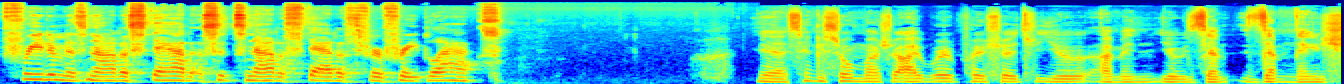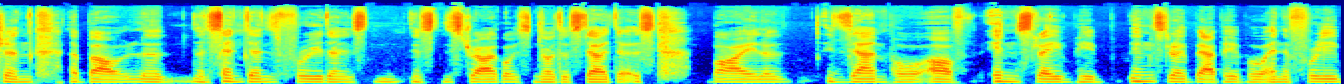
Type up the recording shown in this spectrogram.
freedom is not a status, it's not a status for free blacks. Yeah, thank you so much. I really appreciate you. I mean, your examination about the, the sentence freedom is, is the struggle is not a status by the example of enslaved people, enslaved black people and free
